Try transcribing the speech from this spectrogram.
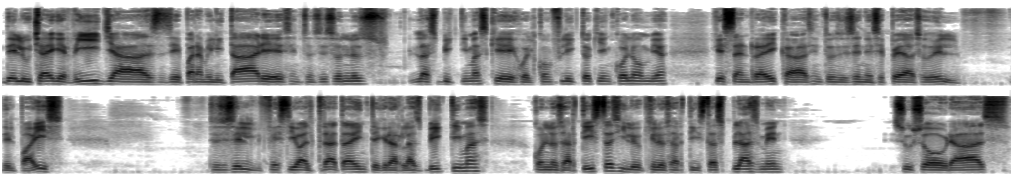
de lucha de guerrillas, de paramilitares. Entonces son los, las víctimas que dejó el conflicto aquí en Colombia, que están radicadas entonces en ese pedazo del, del país. Entonces el festival trata de integrar las víctimas con los artistas y que los artistas plasmen sus obras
